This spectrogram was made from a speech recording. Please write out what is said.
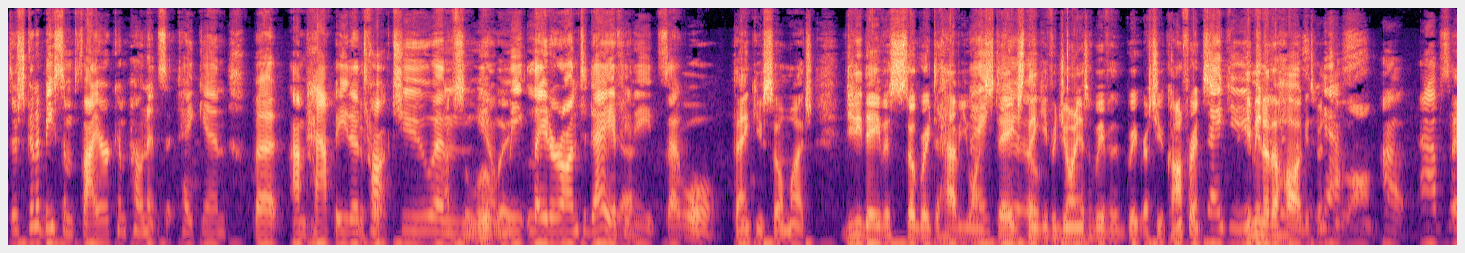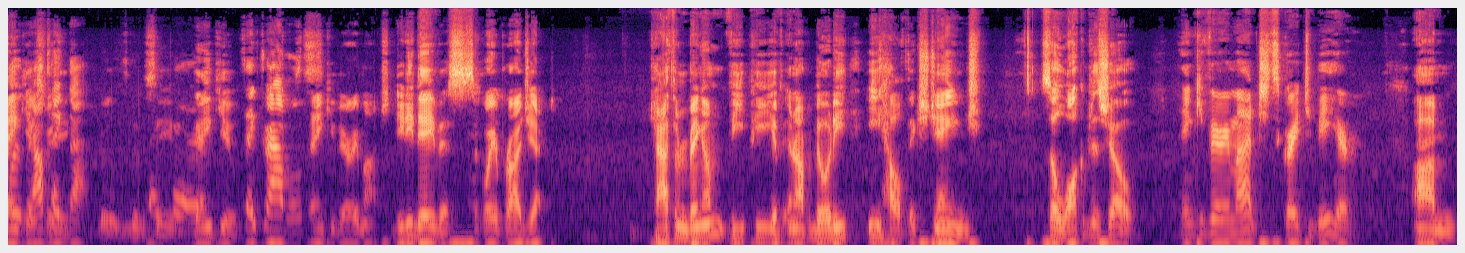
There's going to be some FHIR components that take in, but I'm happy to Beautiful. talk to you and you know, meet later on today if Yeah. you need. So Cool. Thank you so much, Dee Davis. So great to have you on stage. you. Thank you for joining us. Hope you have a great rest of your conference. thank you. Give me another hug. It's been Yes. too long. Oh, absolutely. Thank you. I'll sweetie. take that. It's good see you. care. Thank you. Safe travels. Thank you very much. DiDi Davis, Sequoia Project. Kathryn Bingman, VP of Interoperability, eHealth Exchange. So, welcome to the show. Thank you very much. It's great to be here. Um,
